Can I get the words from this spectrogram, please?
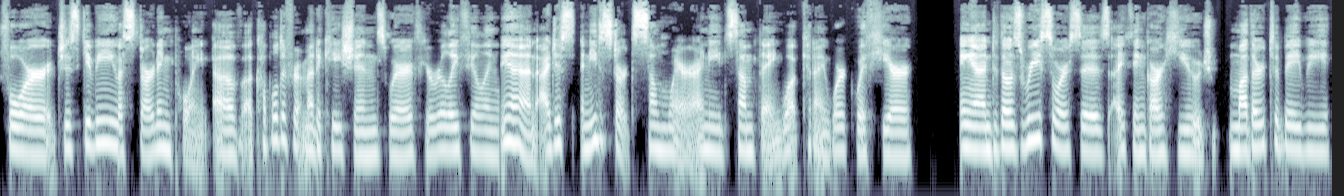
for just giving you a starting point of a couple different medications where if you're really feeling, man, I just, I need to start somewhere. I need something. What can I work with here? And those resources I think are huge. Mother to baby,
